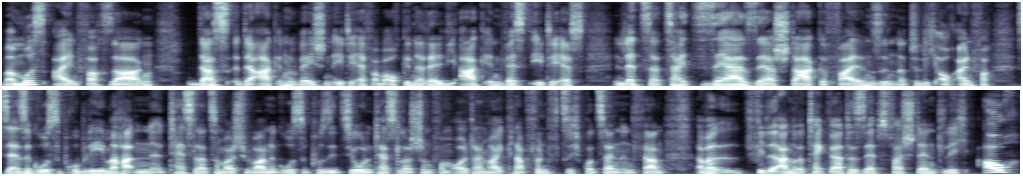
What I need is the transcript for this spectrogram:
Man muss einfach sagen, dass der ARK Innovation ETF, aber auch generell die ARK Invest ETFs in letzter Zeit sehr, sehr stark gefallen sind. Natürlich auch einfach sehr, sehr große Probleme hatten. Tesla zum Beispiel Beispiel war eine große Position, Tesla schon vom Alltime high knapp 50% entfernt, aber viele andere Tech-Werte selbstverständlich auch.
